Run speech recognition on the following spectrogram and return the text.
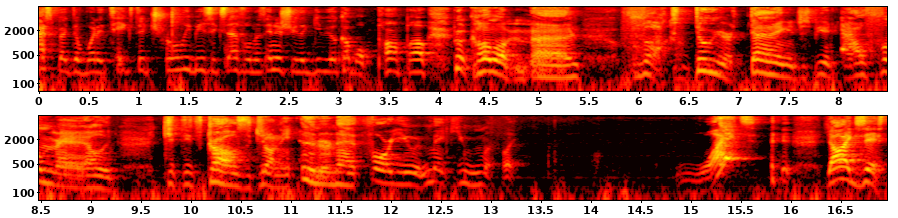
aspect of what it takes to truly be successful in this industry. They give you a couple pump up, but come on, man, fuck, do your thing and just be an alpha male and get these girls to get on the internet for you and make you like. What? y'all exist.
